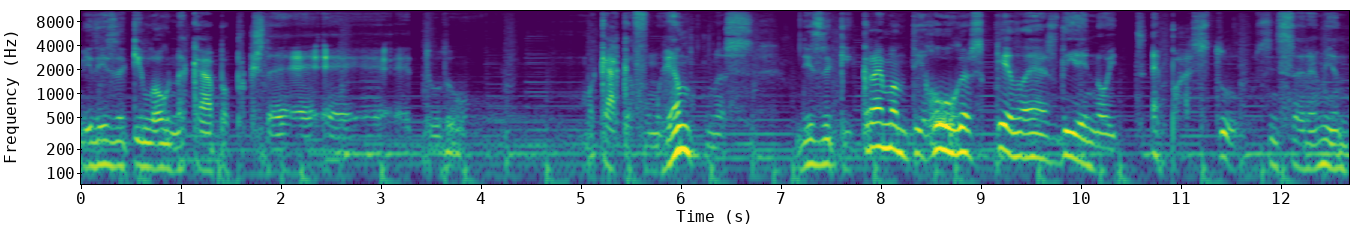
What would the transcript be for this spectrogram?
E diz aqui logo na capa, porque isto é, é, é, é tudo uma caca fumegante, mas diz aqui creme anti-rugas Q10 dia e noite. É pá, isto, sinceramente,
